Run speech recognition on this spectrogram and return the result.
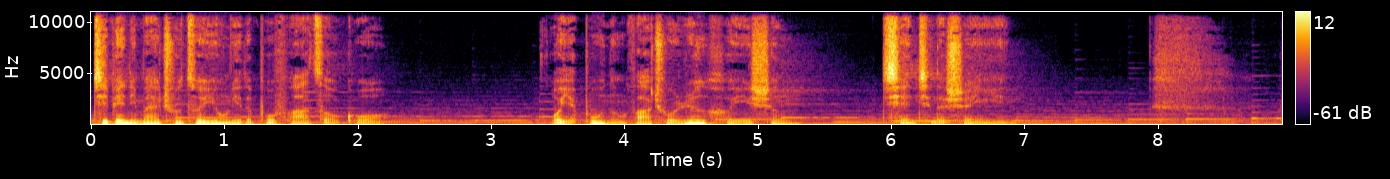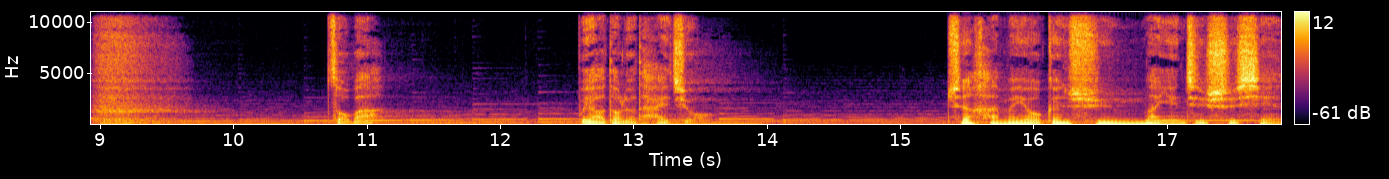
即便你迈出最用力的步伐走过，我也不能发出任何一声浅浅的呻吟。走吧，不要逗留太久。趁还没有根须蔓延进视线，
